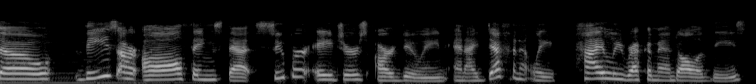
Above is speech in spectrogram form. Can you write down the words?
So these are all things that super agers are doing, and I definitely highly recommend all of these.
